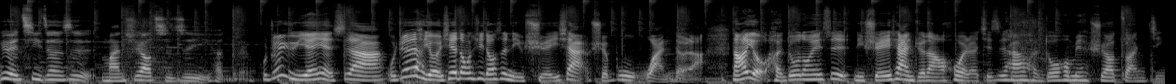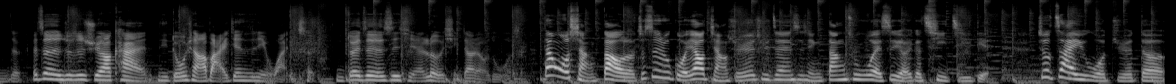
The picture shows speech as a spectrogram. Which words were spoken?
乐器真的是蛮需要持之以恒的。我觉得语言也是啊，我觉得有一些东西都是你学一下学不完的啦，然后有很多东西是你学一下你觉得啊会了，其实还有很多后面需要专精的，那真的就是需要看你多想要把一件事情完成，你对这件事情的热情到底有多少。但我想到了，就是如果要讲学乐器这件事情，当初我也是有一个契机点，就在于我觉得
